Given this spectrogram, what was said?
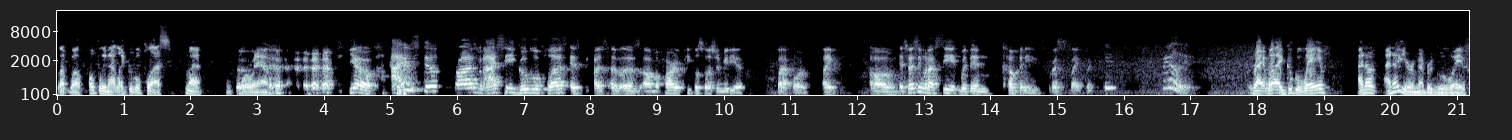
Well, hopefully not like Google Plus. Uh, Pour one out. Yo, I'm still surprised when I see Google Plus as as, as um, a part of people's social media platform. Like, um, especially when I see it within companies, it's like, really? Right. Well, at Google Wave, I know. I know you remember Google Wave.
